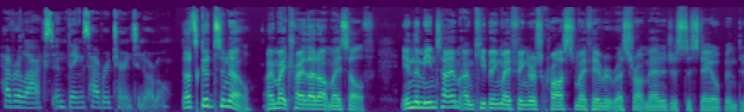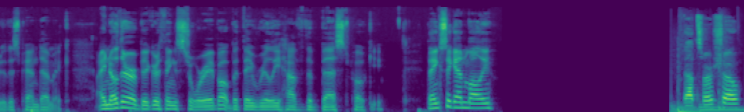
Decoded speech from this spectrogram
have relaxed and things have returned to normal. That's good to know. I might try that out myself. In the meantime, I'm keeping my fingers crossed my favorite restaurant manages to stay open through this pandemic. I know there are bigger things to worry about, but they really have the best pokey. Thanks again, Molly. That's our show.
